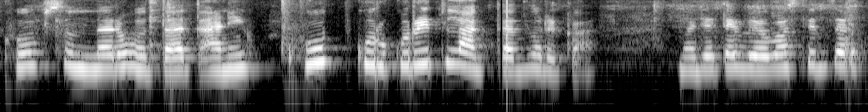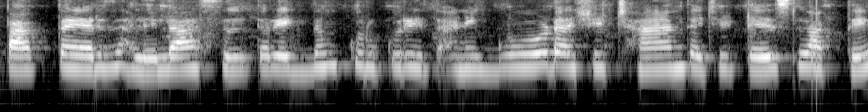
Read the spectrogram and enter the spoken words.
खूप सुंदर होतात आणि खूप कुरकुरीत लागतात बरं का. म्हणजे ते व्यवस्थित जर पाक तयार झालेला असेल तर एकदम कुरकुरीत आणि गोड अशी छान त्याची टेस्ट लागते.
